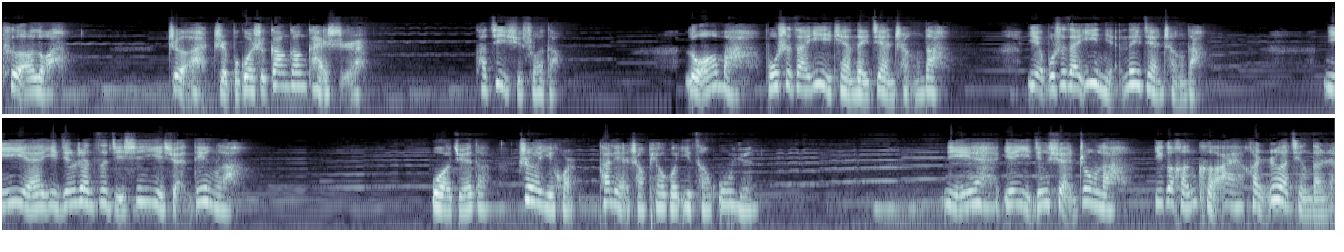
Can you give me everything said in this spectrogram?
特洛，这只不过是刚刚开始。他继续说道：“罗马不是在一天内建成的，也不是在一年内建成的。你也已经任自己心意选定了。”我觉得这一会儿，他脸上飘过一层乌云。你也已经选中了一个很可爱、很热情的人，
